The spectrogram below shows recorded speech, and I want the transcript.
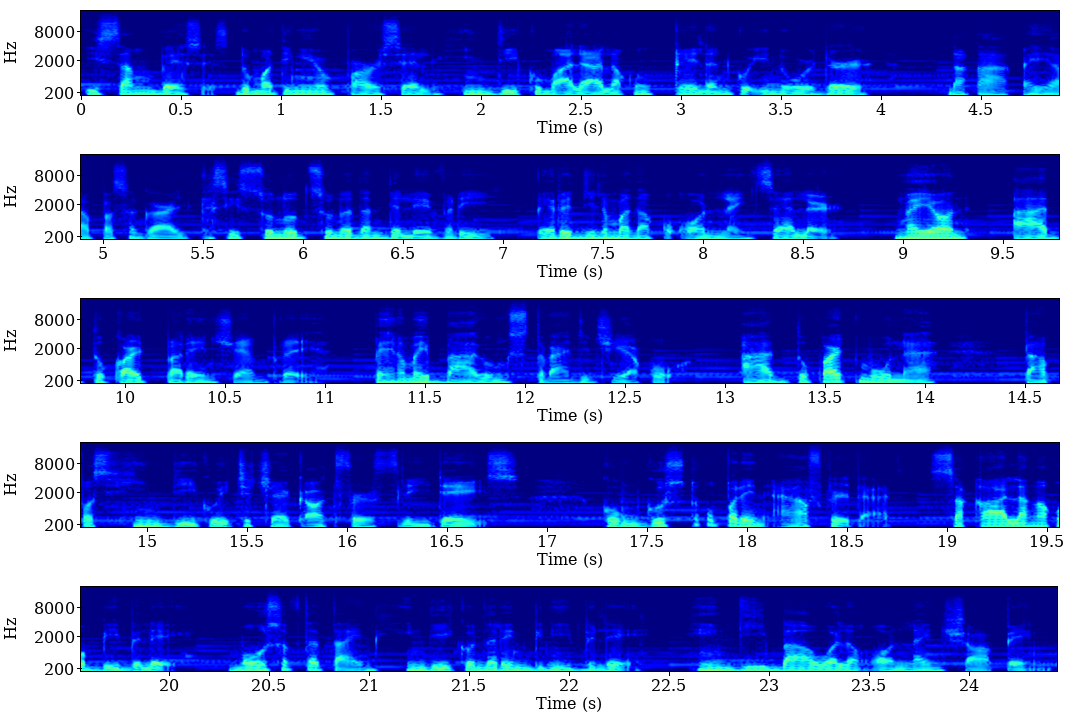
Isang beses, dumating yung parcel, hindi ko maalala kung kailan ko in-order. Nakakahiya pa sa guard kasi sunod-sunod ang delivery. Pero di naman ako online seller. Ngayon, add to cart pa rin syempre. Pero may bagong strategy ako. Add to cart muna, tapos hindi ko i-check out for 3 days. Kung gusto ko pa rin after that, saka lang ako bibili. Most of the time, hindi ko na rin binibili. Hindi bawal ang online shopping.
